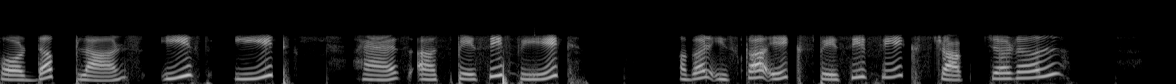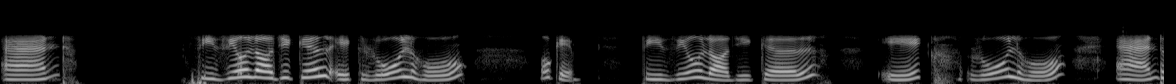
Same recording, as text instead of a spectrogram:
for the plants if it has a specific अगर इसका एक स्पेसिफिक स्ट्रक्चरल एंड फिजियोलॉजिकल एक रोल हो ओके फिजियोलॉजिकल एक रोल हो एंड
